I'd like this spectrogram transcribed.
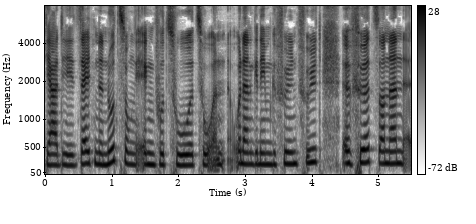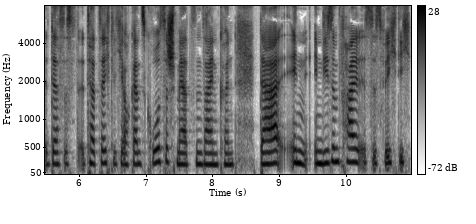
ja die seltene Nutzung irgendwo zu zu unangenehmen Gefühlen fühlt äh, führt, sondern dass es tatsächlich auch ganz große Schmerzen sein können. Da in in diesem Fall ist es wichtig,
